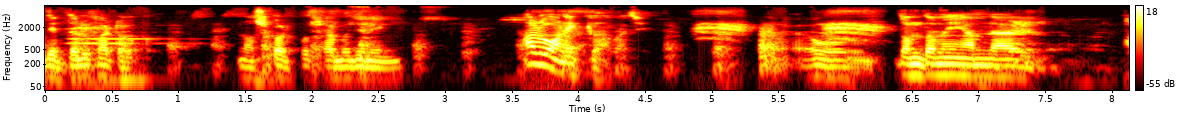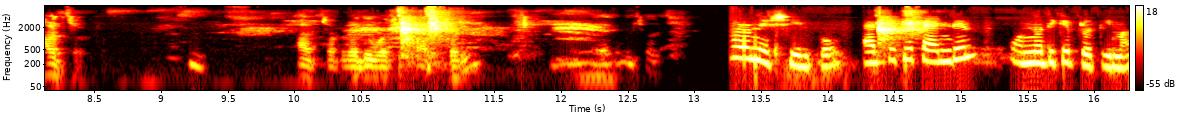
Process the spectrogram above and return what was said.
দেবদালু ফাটক নস্করপুর সার্বজনীন, আরও অনেক ক্লাব আছে। ও, দমদমে আপনার ভারত চক্র, ভারত চক্রে দু বছর কাজ করি। ধরনের শিল্প একদিকে প্যান্ডেল অন্যদিকে প্রতিমা।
